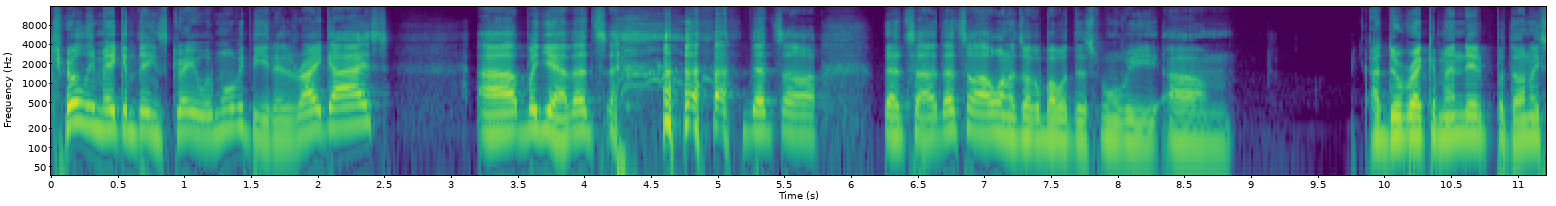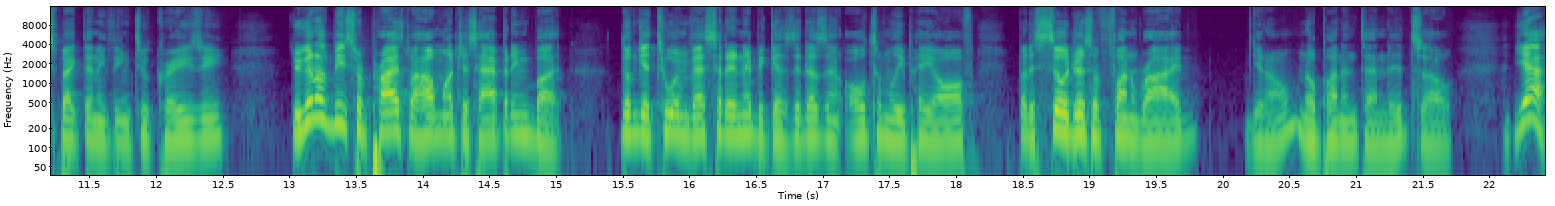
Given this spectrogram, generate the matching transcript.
truly making things great with movie theaters, right, guys? Uh, but yeah, that's that's uh that's uh that's all I want to talk about with this movie. Um, I do recommend it, but don't expect anything too crazy. You're gonna be surprised by how much is happening, but don't get too invested in it because it doesn't ultimately pay off. But it's still just a fun ride, you know, no pun intended. So yeah,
